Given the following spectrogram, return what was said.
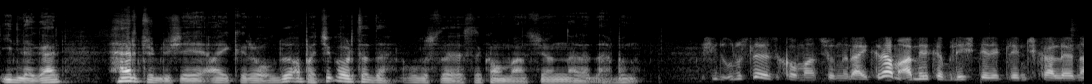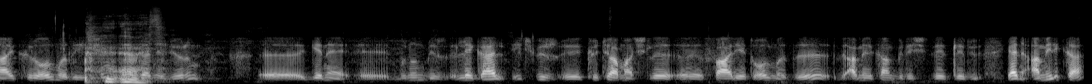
illegal, her türlü şeye aykırı olduğu apaçık ortada. Uluslararası konvansiyonlara da bunu. Şimdi uluslararası konvansiyonlara aykırı ama Amerika Birleşik Devletleri'nin çıkarlarına aykırı olmadığı için evet. zannediyorum e, gene e, bunun bir legal hiçbir e, kötü amaçlı e, faaliyet olmadığı Amerikan Birleşik Devletleri yani Amerika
